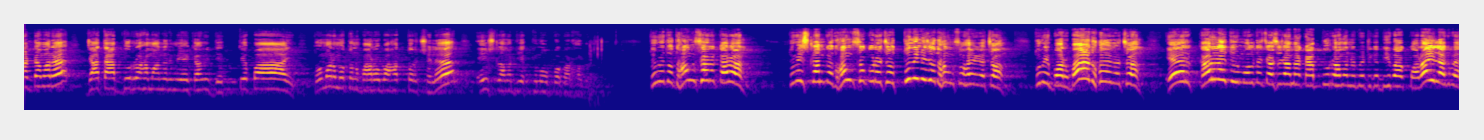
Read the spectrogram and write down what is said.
আড্ডা মারে? যাতে আব্দুর রহমানের মেয়েকে আমি দেখতে পাই। তোমার মতন বারো বাহাত্তর ছেলে এই ইসলামের দিয়ে কোনো উপকার হবে। তুমি তো ধ্বংসের কারণ। তুমি ইসলামকে ধ্বংস করেছ, তুমি নিজে ধ্বংস হয়ে গেছ, তুমি বরবাদ হয়ে গেছ। এর কারণে তুমি বলতে চাচ্ছ যে আমাকে আব্দুর রহমানের বেটিকে বিবাহ করাই লাগবে।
